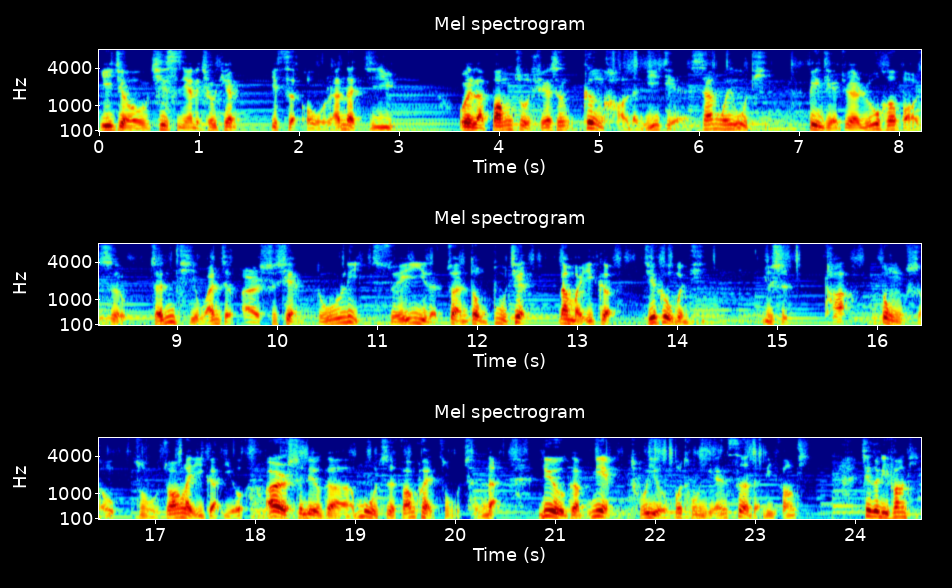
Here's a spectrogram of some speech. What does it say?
一九七四年的秋天，一次偶然的机遇，为了帮助学生更好地理解三维物体。并解决如何保持整体完整而实现独立随意的转动部件那么一个结构问题。于是他动手组装了一个由二十六个木质方块组成的六个面涂有不同颜色的立方体。这个立方体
